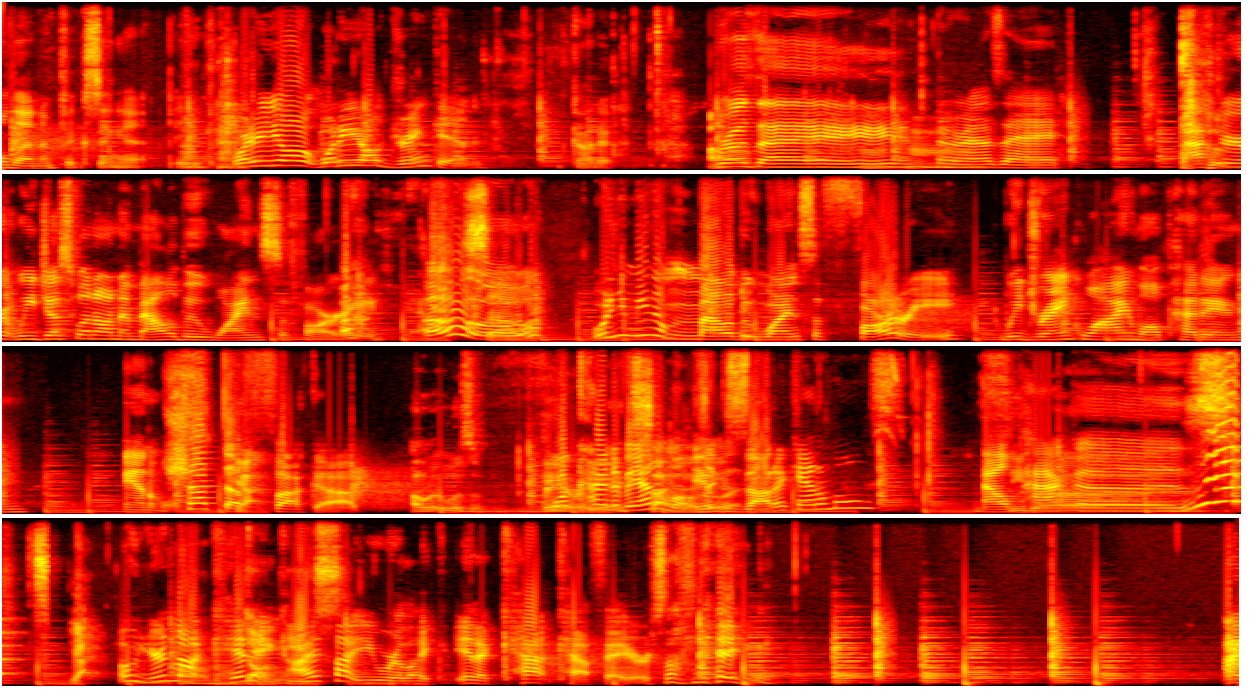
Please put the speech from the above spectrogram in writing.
Hold on, I'm fixing it. Okay. What are y'all What are y'all drinking? Got it. Um, Rose. mhm. Rosé. After we just went on a Malibu wine safari. Oh, So- what do you mean a Malibu wine safari? We drank wine while petting animals. Shut the Yeah. fuck up. Oh, it was very. what kind of animals? It was- Exotic animals? Alpacas. Yeah. Oh, you're not Um, kidding. I thought you were like in a cat cafe or something.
